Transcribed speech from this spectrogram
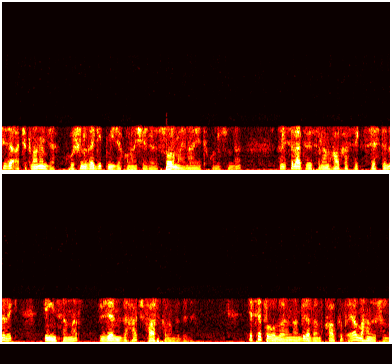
size açıklanınca hoşunuza gitmeyecek olan şeyleri sormayın ayeti konusunda Aleyhisselatü Vesselam halka seslenerek Ey insanlar üzerinize haç farz kılındı dedi. Esed oğullarından bir adam kalkıp ey Allah'ın Resulü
